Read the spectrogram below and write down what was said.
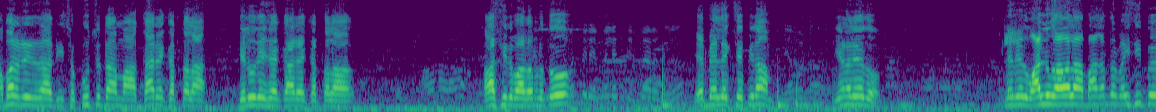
అమరనీరా తీసి కూర్చున్న మా కార్యకర్తల తెలుగుదేశం కార్యకర్తల ఆశీర్వాదములతో ఎమ్మెల్యేకి చెప్పినాం. వినలేదు వినలేదు వాళ్ళు కావాలా? మాకందరూ వైసీపీ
